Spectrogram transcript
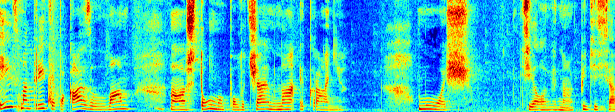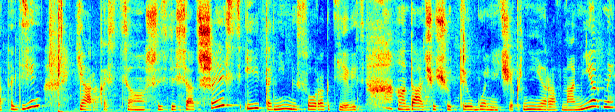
И смотрите, показываю вам, а, что мы получаем на экране. Мощь тела вина 51, яркость 66 и тонины 49. А, да, чуть-чуть треугольничек неравномерный,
